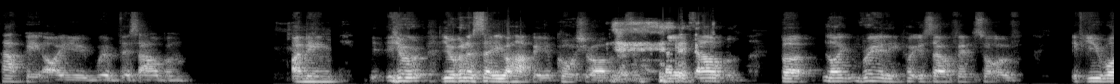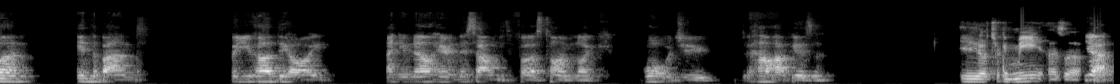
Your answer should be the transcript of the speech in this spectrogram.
happy are you with this album? I mean, you're you're going to say you're happy, of course you are. album, but like really put yourself in sort of if you weren't in the band, but you heard the eye, and you're now hearing this album for the first time, like what would you? How happy is it? You're talking me as a yeah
